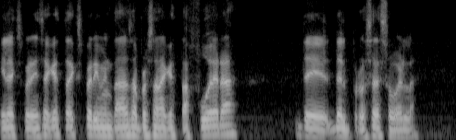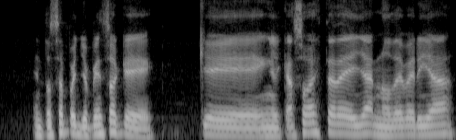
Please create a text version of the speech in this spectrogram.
y la experiencia que está experimentando esa persona que está fuera del proceso, ¿verdad? Entonces, pues yo pienso que, que en el caso este de ella no debería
